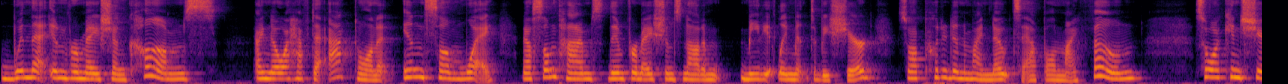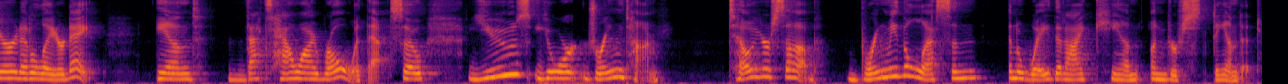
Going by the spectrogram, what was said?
When that information comes, I know I have to act on it in some way. Now, sometimes the information's not immediately meant to be shared, so I put it into my notes app on my phone so I can share it at a later date. And that's how I roll with that. So use your dream time. Tell your sub, bring me the lesson in a way that I can understand it.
